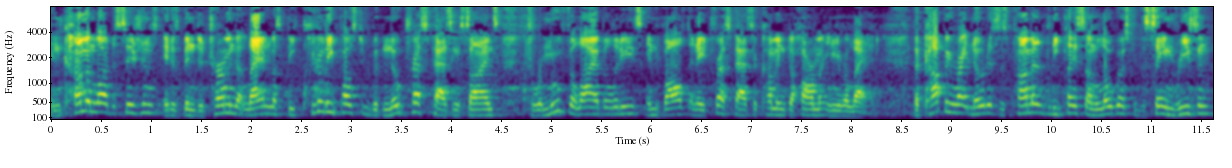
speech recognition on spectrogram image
In common law decisions, it has been determined that land must be clearly posted with no trespassing signs to remove the liabilities involved in a trespasser coming to harm in your land. The copyright notice is prominently placed on logos for the same reason,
